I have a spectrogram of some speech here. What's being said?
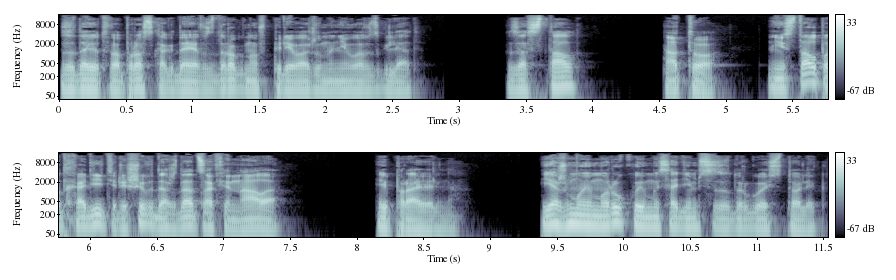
Задает вопрос, когда я, вздрогнув, перевожу на него взгляд. «Застал?» «А то. Не стал подходить, решив дождаться финала». И правильно. Я жму ему руку, и мы садимся за другой столик.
